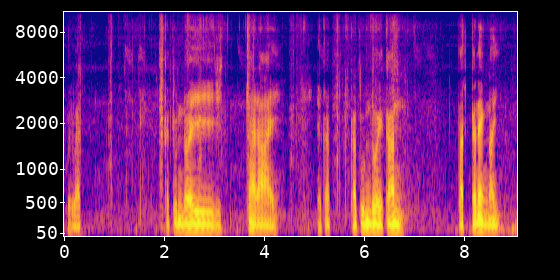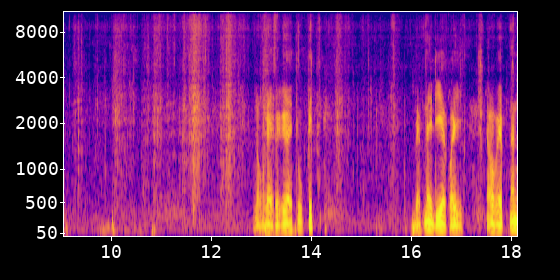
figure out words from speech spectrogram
เพื่อว่ากระตุนโดยชาลายแต่กระกระตุนโดยการตัดกระแน่งในลงแรกเรื่อยๆตู้ปิด แบบไหนดีก็ค่อยเอาแบบนั้น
